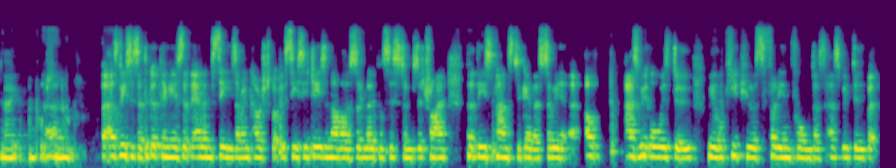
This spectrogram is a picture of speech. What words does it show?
no, unfortunately um, not but as Lisa said, the good thing is that the LMCs are encouraged to work with CCGs and other sort of local systems to try and put these plans together. So we, uh, as we always do, we will keep you as fully informed as, as we do. But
